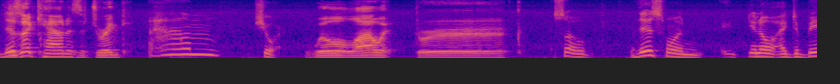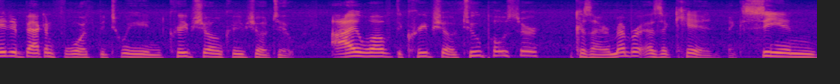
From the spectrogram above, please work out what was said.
Does that count as a drink? um sure. We'll allow it. Drink. So this one, you know, I debated back and forth between Creepshow and Creepshow 2. I love the Creepshow 2 poster because I remember as a kid like seeing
